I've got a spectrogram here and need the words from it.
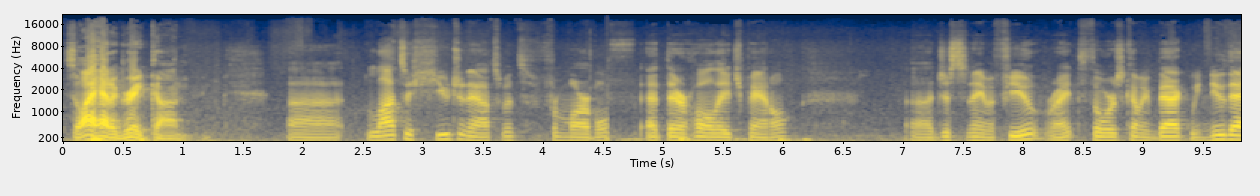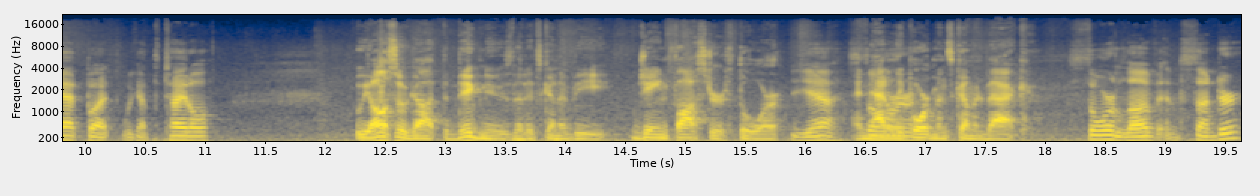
So I had a great con. Uh, lots of huge announcements from Marvel at their Hall H panel. Uh, just to name a few, right? Thor's coming back. We knew that, but we got the title. We also got the big news that it's going to be Jane Foster Thor, Yeah. and Thor, Natalie Portman's coming back. Thor, Love, and Thunder.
